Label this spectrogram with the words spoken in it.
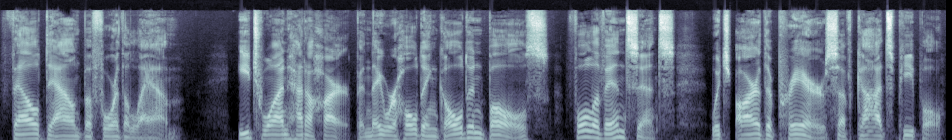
fell down before the Lamb. Each one had a harp, and they were holding golden bowls full of incense, which are the prayers of God's people.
